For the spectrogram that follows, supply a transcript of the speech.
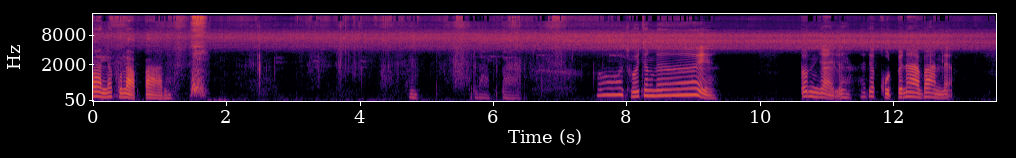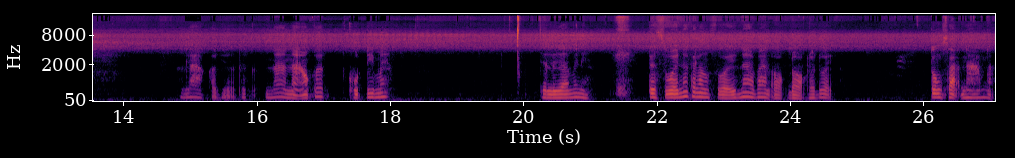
บ้านแล้วกุหลาบป่าเนี่ยกุหลาบป่าโอ้สวยจังเลย ต้นใหญ่เลยถ้าจะขุดไปหน้าบ้านแล้วรากเขาเยอะแต่หน้าหนาวก็ขุดดีไหม จะเลือไหมนี่ แต่สวยนะกำลังสวยหน้าบ้านออกดอกแล้วด้วย ตรงสระน้ำน่ะ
